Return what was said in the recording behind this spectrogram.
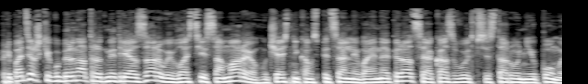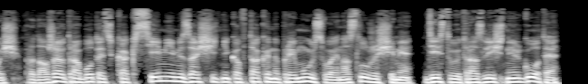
При поддержке губернатора Дмитрия Азарова и властей Самары участникам специальной военной операции оказывают всестороннюю помощь. Продолжают работать как с семьями защитников, так и напрямую с военнослужащими. Действуют различные льготы.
